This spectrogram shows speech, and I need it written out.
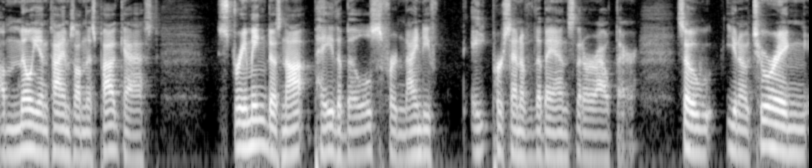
a million times on this podcast. Streaming does not pay the bills for 98% of the bands that are out there. So, you know, touring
